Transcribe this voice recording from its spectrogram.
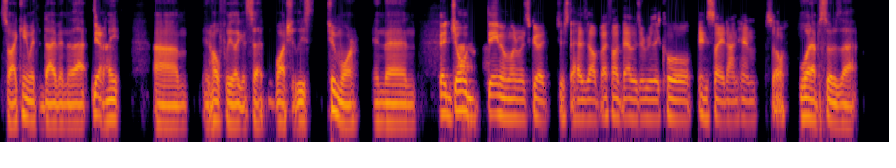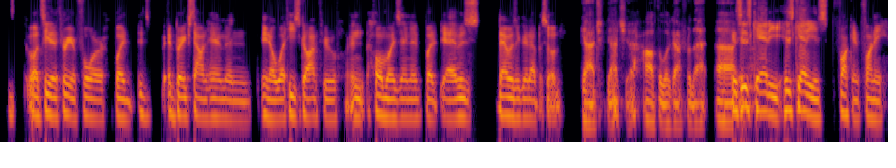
So I can't wait to dive into that Yeah. tonight. Um, and hopefully, like I said, watch at least two more. And then the Joel uh, Dahmen one was good. Just a heads up. I thought that was a really cool insight on him. So what episode is that? well, it's either three or four, but it's it breaks down him and you know what he's gone through, and Homa's in it. But yeah, it was that was a good episode Gotcha, gotcha. I'll have to look out for that. Uh, because his caddy, his caddy is fucking funny.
